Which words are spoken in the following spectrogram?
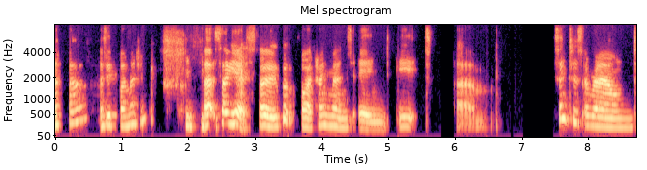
As if by magic. uh, so yes, so book five, Hangman's End, it um, centres around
